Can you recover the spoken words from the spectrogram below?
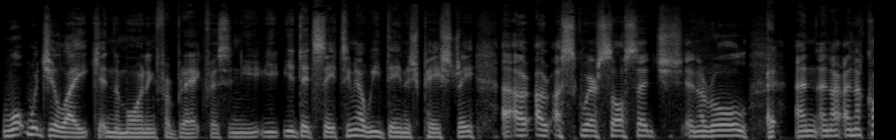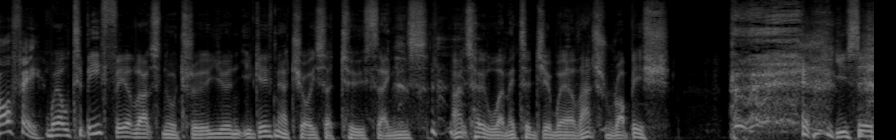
"What would you like in the morning for breakfast?" And you, you, you did say to me, "A wee Danish pastry, a, a, a square sausage in a roll, uh, and and a, and a coffee." Well, to be fair, that's no true. You you gave me a choice of two things. That's how limited you were. That's rubbish. you said,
